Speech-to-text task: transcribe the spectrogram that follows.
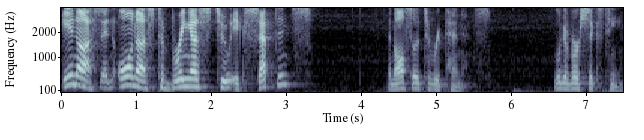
in us and on us to bring us to acceptance and also to repentance. Look at verse 16.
